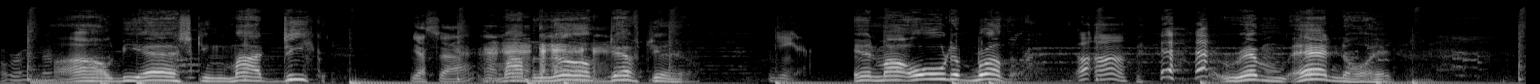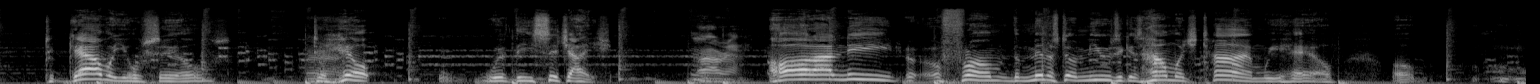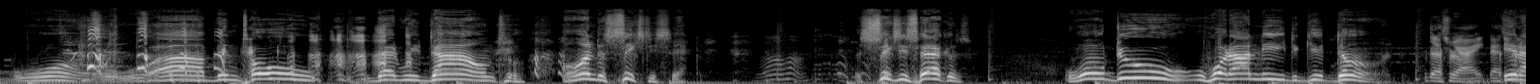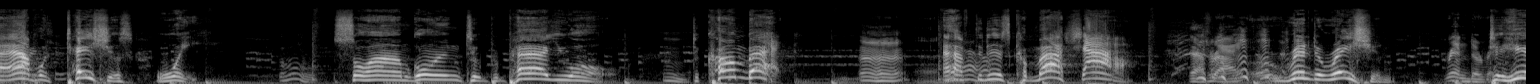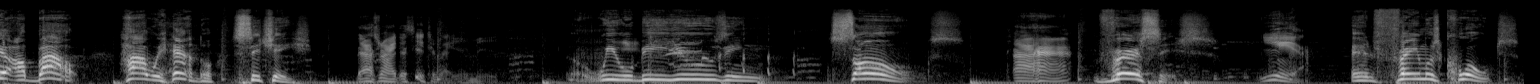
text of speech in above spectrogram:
All right now. I'll be asking my deacon, Yes, sir. my beloved Def Jam, Yeah. and my older brother, Uh-uh. Reverend Adnoid, to gather yourselves to uh-huh. help with these situations. All right. All I need uh, from the minister of music is how much time we have. Uh, one, I've been told that we're down to under 60 seconds. 60 seconds won't do what I need to get done That's right. That's in an right. applicacious way. So I'm going to prepare you all Mm. to come back mm-hmm. after this commercial That's right. renderation Render. to hear about how we handle situation. That's right. The situation. Uh, we will be using songs, Uh huh. verses, Yeah. and famous quotes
